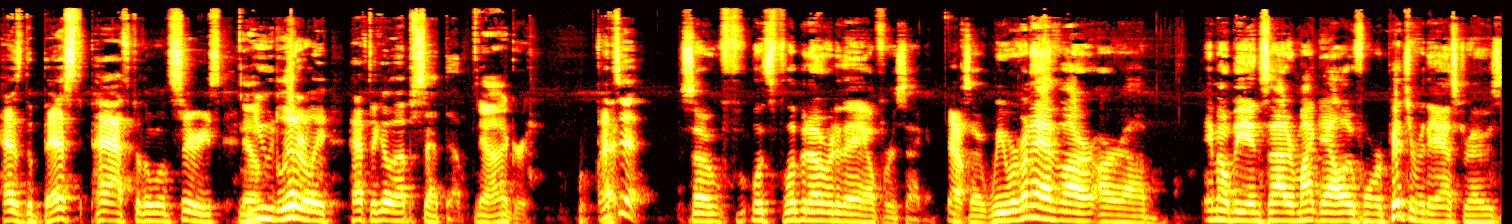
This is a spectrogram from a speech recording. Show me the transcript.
has the best path to the World Series. Yeah. You literally have to go upset them. Yeah, I agree. That's it. So f- let's flip it over to the AL for a second. Yeah. So we were going to have our our um, MLB insider Mike Gallo, former pitcher for the Astros.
